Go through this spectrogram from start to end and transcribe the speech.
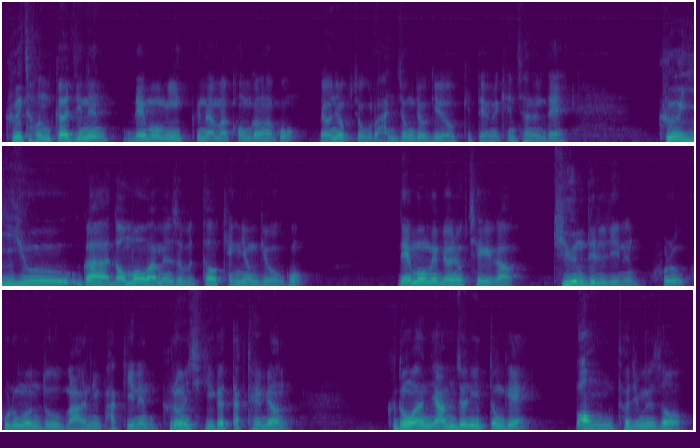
그 전까지는 내 몸이 그나마 건강하고 면역적으로 안정적이었기 때문에 괜찮은데 그 이유가 넘어가면서부터 갱년기 오고 내 몸의 면역 체계가 뒤흔들리는 호르몬도 많이 바뀌는 그런 시기가 딱 되면 그동안 얌전히 있던 게 뻥 터지면서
